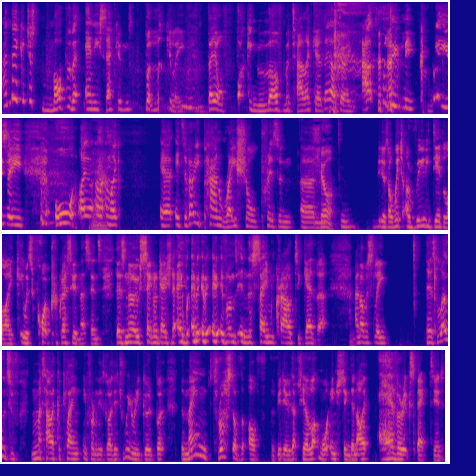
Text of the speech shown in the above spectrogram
and they could just mob them at any second but luckily they all fucking love Metallica they are going absolutely crazy or yeah. and like uh, it's a very pan-racial prison um, sure videos, which I really did like. It was quite progressive in that sense. There's no segregation. Everyone's in the same crowd together, mm. and obviously there's loads of Metallica playing in front of these guys. It's really, really good. But the main thrust of the, of the video is actually a lot more interesting than I ever expected.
